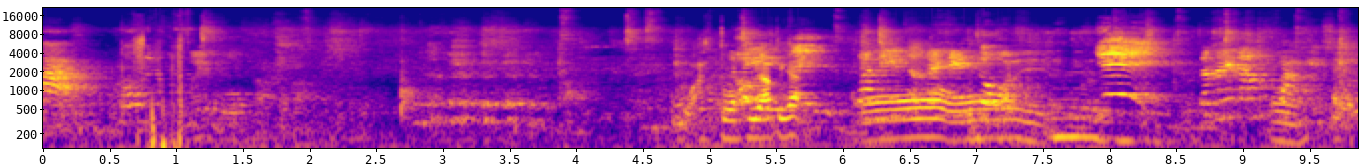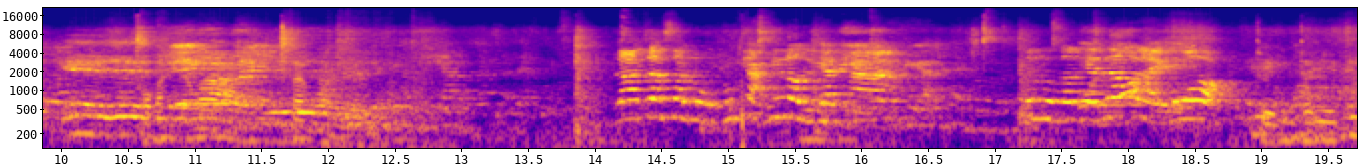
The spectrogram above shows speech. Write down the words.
ค่ะว้าตัวคืออัพอีกแล้ว วันนี้จะไม่ให้โจทย์ เย่ จะให้นั่งฟังเฉยๆเราจะสรุปทุกอย่างที่เราเรียนมา สรุปเราเรียนเรื่องอะไรลูกถึงจะมีผู้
